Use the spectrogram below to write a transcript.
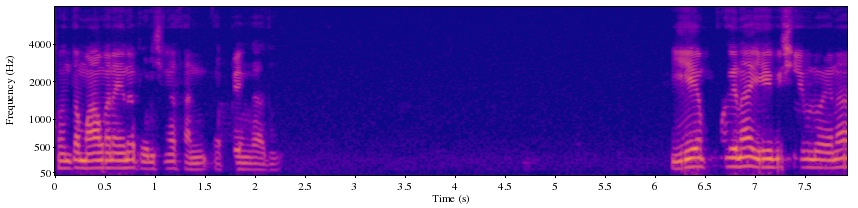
సొంత మామనైనా పొడిచినా సన్ తప్పేం కాదు. ఎప్పుడైనా ఏ విషయంలో అయినా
